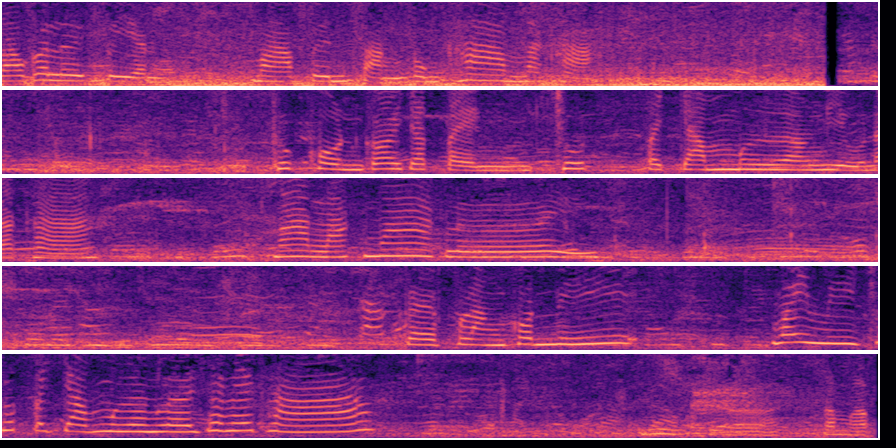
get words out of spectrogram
เราก็เลยเปลี่ยนมาเป็นฝั่งตรงข้ามนะคะทุกคนก็จะแต่งชุดประจำเมืองอยู่นะคะ น่ารักมากเลย แต่ฝั่งคนนี้ไม่มีชุดประจำเมืองเลยใช่ไหมคะ นี่คือสำหรับ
